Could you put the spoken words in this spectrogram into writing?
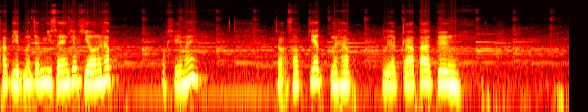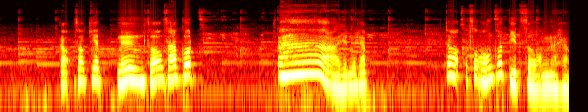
ถ้าติดมันจะมีแสงเขียวๆนะครับ โอเคไหมเจาะซ็อกเก็ตนะครับเลือกกาตากึงเจาะซ็อกเก็ตหนึ่งสองสามกดอ่าเห็นไหมครับ เจาะสองก็ติดสองนะครับ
